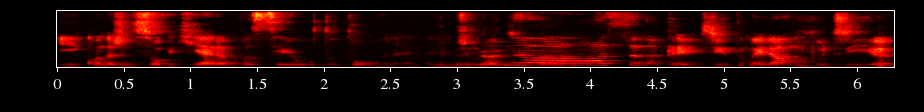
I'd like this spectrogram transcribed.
e quando a gente soube que era você o tutor, né? A gente falou, nossa, não acredito, melhor não podia.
